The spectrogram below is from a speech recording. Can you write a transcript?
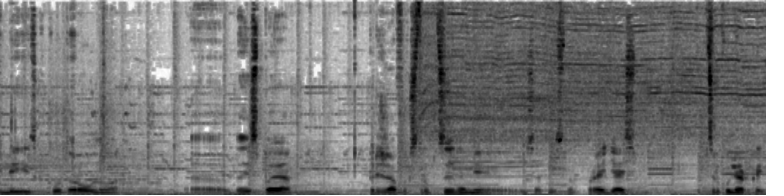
или из какого-то ровного ДСП, прижав их струбцинами и, соответственно, пройдясь циркуляркой.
